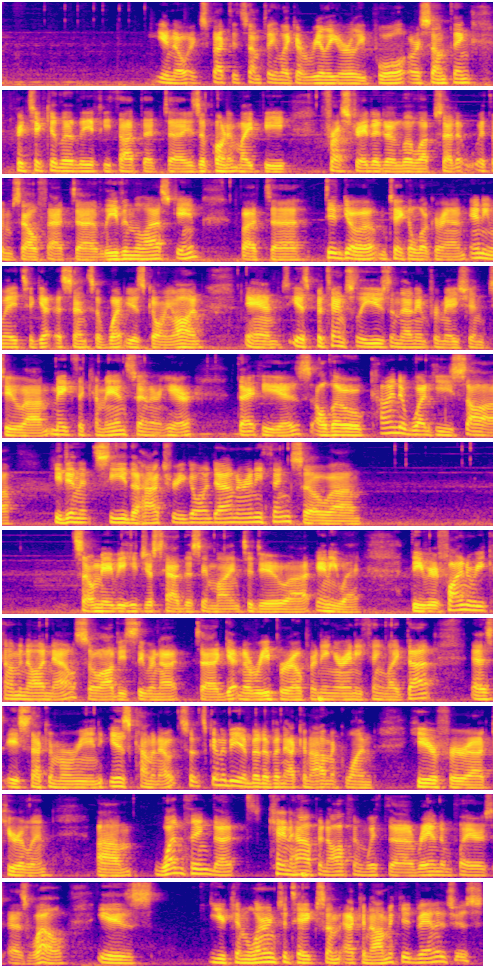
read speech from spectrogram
you know, expected something like a really early pool or something, particularly if he thought that uh, his opponent might be frustrated or a little upset with himself at uh, leaving the last game but uh, did go out and take a look around anyway to get a sense of what is going on and is potentially using that information to uh, make the command center here that he is. Although, kind of what he saw, he didn't see the hatchery going down or anything, so. Um, so maybe he just had this in mind to do uh, anyway the refinery coming on now, so obviously we're not uh, getting a Reaper opening or anything like that, as a second Marine is coming out. So it's going to be a bit of an economic one here for uh. Um, one thing that can happen often with uh, random players as well is you can learn to take some economic advantages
